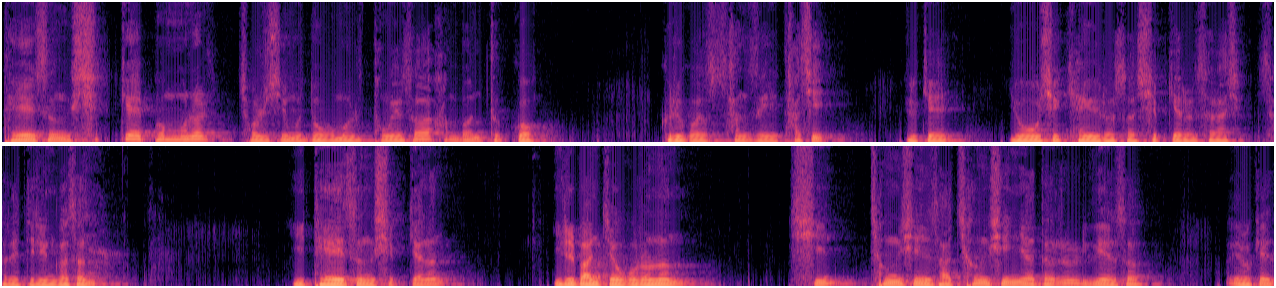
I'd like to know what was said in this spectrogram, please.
대승 10개 법문을 졸심의 녹음을 통해서 한번 듣고 그리고 산성이 다시 이렇게 요식 행위로서 10개를 설해 드린 것은 이 대승 10개는 일반적으로는 신, 청신사, 청신녀들을 위해서 이렇게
